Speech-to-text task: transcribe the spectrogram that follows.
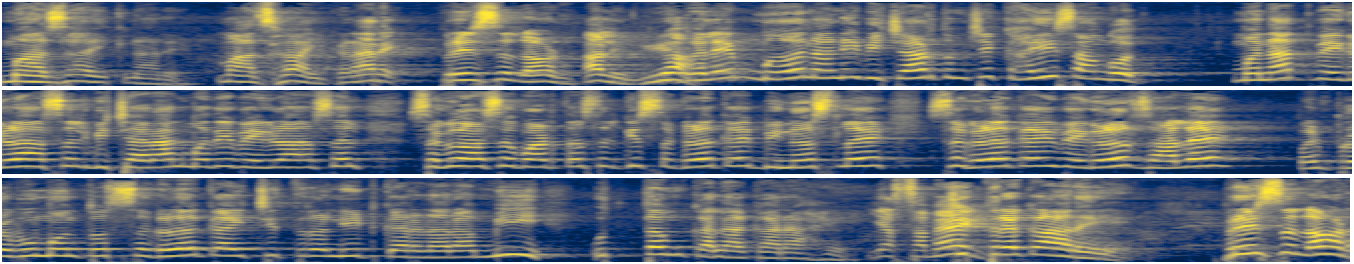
माझा ऐकणार आहे. माझं ऐकणार आहे. Praise Lord hallelujah. भले मन आणि विचार तुमचे काही सांगोत मनात वेगळं असेल विचारांमध्ये वेगळं असेल सगळं असं वाटतं असेल की सगळं काही बिनसलंय सगळं काही वेगळंच झालंय पण प्रभू म्हणतो सगळं काही चित्र नीट करणारा मी उत्तम कलाकार आहे. या समय चित्रकार आहे. Praise Lord.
